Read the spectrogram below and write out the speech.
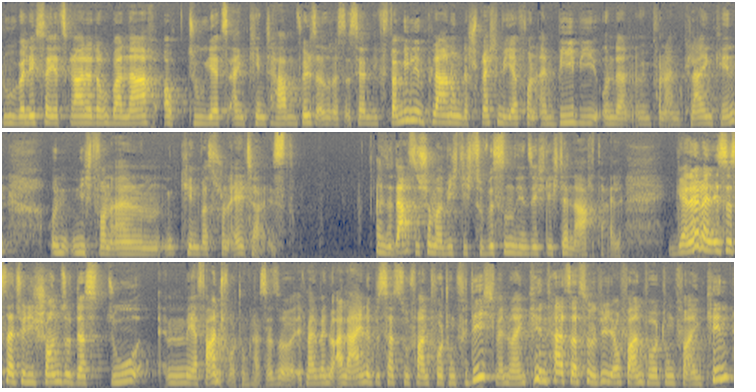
Du überlegst ja jetzt gerade darüber nach, ob du jetzt ein Kind haben willst. Also das ist ja die Familienplanung, da sprechen wir ja von einem Baby und dann von einem Kleinkind und nicht von einem Kind, was schon älter ist. Also das ist schon mal wichtig zu wissen hinsichtlich der Nachteile. Generell ist es natürlich schon so, dass du mehr Verantwortung hast. Also ich meine, wenn du alleine bist, hast du Verantwortung für dich. Wenn du ein Kind hast, hast du natürlich auch Verantwortung für ein Kind.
